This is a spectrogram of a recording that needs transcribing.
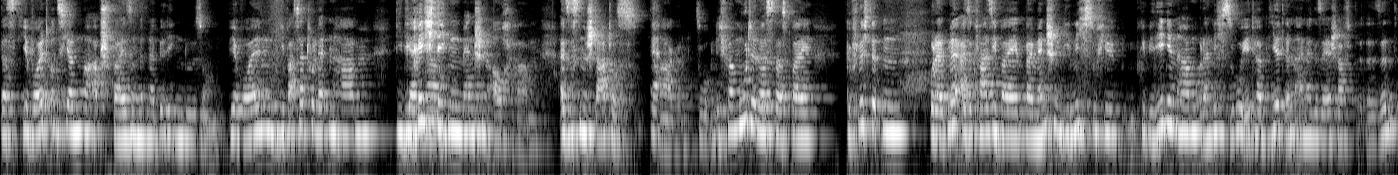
das, ihr wollt uns ja nur abspeisen mit einer billigen Lösung. Wir wollen die Wassertoiletten haben, die die genau. richtigen Menschen auch haben. Also es ist eine Statusfrage. Ja. So. Und ich vermute, dass das bei Geflüchteten oder ne, also quasi bei, bei Menschen, die nicht so viel Privilegien haben oder nicht so etabliert in einer Gesellschaft äh, sind,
